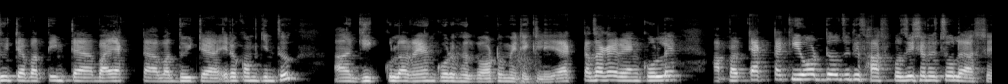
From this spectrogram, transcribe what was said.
দুইটা বা তিনটা বা একটা বা দুইটা এরকম কিন্তু গিকগুলো র্যাঙ্ক করে ফেলবে অটোমেটিকলি একটা জায়গায় র্যাঙ্ক করলে আপনার একটা কিওয়ার্ড দিয়েও যদি ফার্স্ট পজিশনে চলে আসে,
